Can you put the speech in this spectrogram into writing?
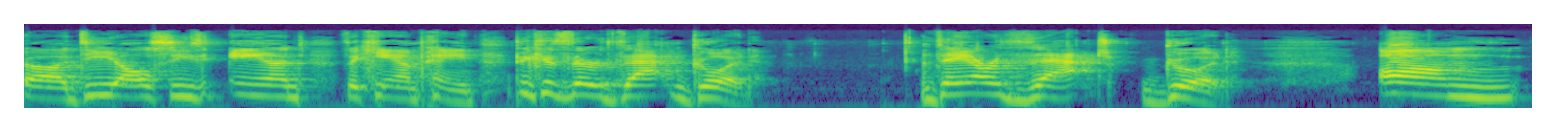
uh, DLCs and the campaign because they're that good. They are that good. Um,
